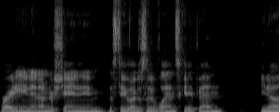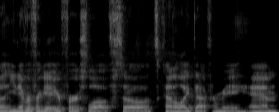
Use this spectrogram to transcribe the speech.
writing and understanding the state legislative landscape and you know, you never forget your first love. So it's kind of like that for me. And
